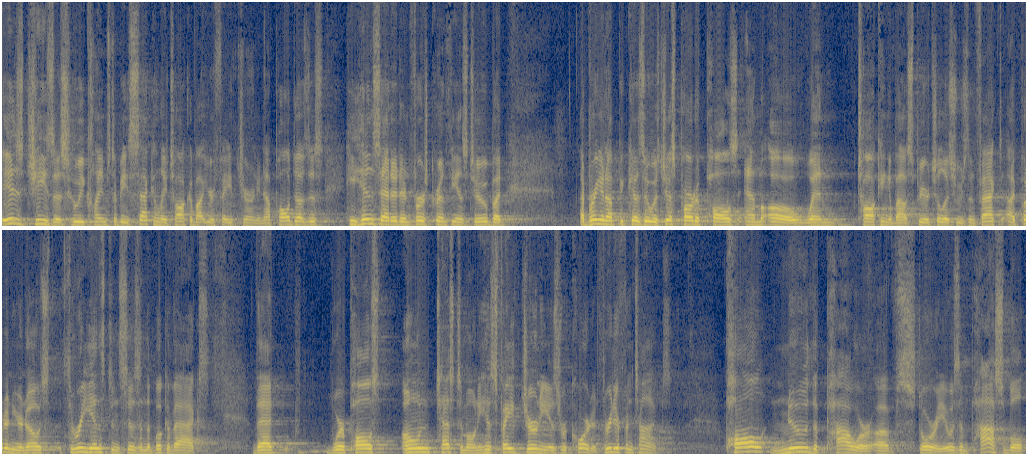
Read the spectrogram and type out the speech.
is Jesus who he claims to be? Secondly, talk about your faith journey. Now, Paul does this, he hints at it in 1 Corinthians 2, but I bring it up because it was just part of Paul's MO when talking about spiritual issues. In fact, I put in your notes three instances in the book of Acts that where Paul's own testimony, his faith journey is recorded three different times. Paul knew the power of story. It was impossible.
